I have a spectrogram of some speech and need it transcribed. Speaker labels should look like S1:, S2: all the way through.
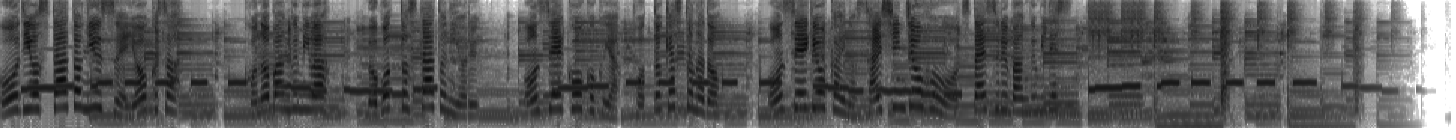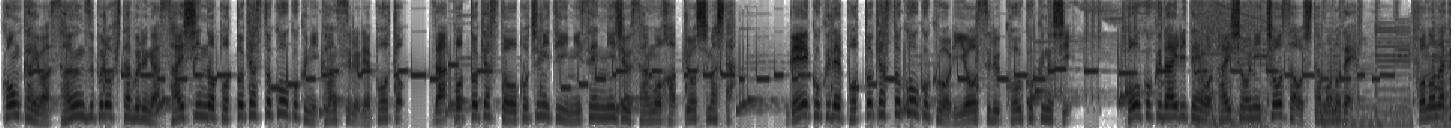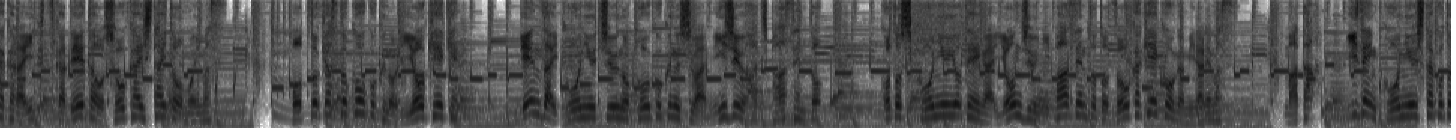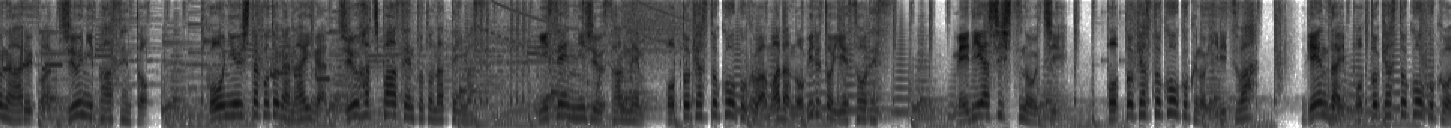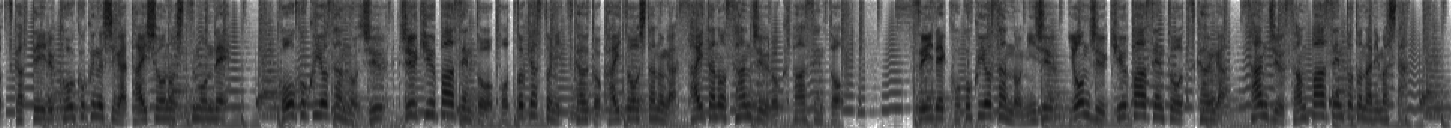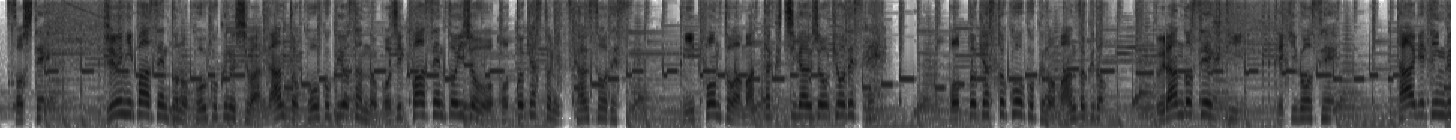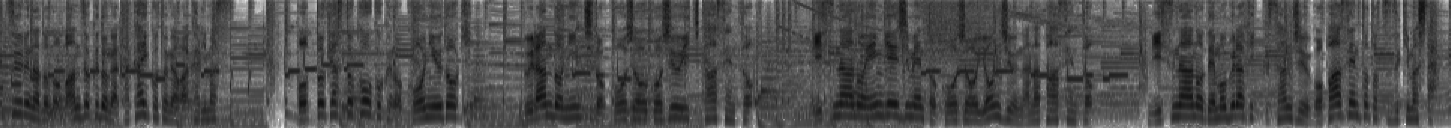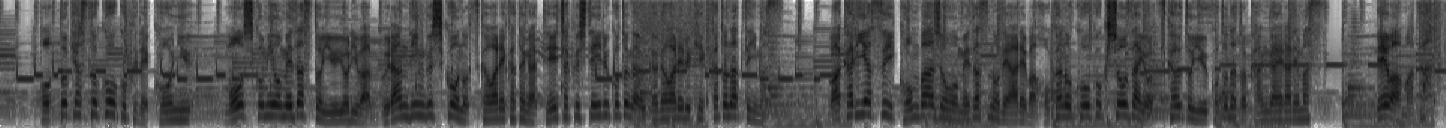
S1: オーディオスタートニュースへようこそ。この番組はロボットスタートによる音声広告やポッドキャストなど音声業界の最新情報をお伝えする番組です。
S2: 今回はサウンズプロフィタブルが最新のポッドキャスト広告に関するレポートザ・ポッドキャストオポチュニティ2023を発表しました。米国でポッドキャスト広告を利用する広告主。広告代理店を対象に調査をしたものでこの中からいくつかデータを紹介したいと思います。ポッドキャスト広告の利用経験。現在購入中の広告主は28%今年購入予定が42%と増加傾向が見られます。また以前購入したことがあるは12%購入したことがないが18%となっています。2023年ポッドキャスト広告はまだ伸びると言えそうです。メディア支出のうちポッドキャスト広告の比率は現在ポッドキャスト広告を使っている広告主が対象の質問で広告予算の1019%をポッドキャストに使うと回答したのが最多の36%次いで広告予算の2049%を使うが33%となりました。そして12%の広告主はなんと広告予算の50%以上をポッドキャストに使うそうです。日本とは全く違う状況ですね。ポッドキャスト広告の満足度ブランドセーフティー適合性ターゲティングツールなどの満足度が高いことが分かります。ポッドキャスト広告の購入動機。ブランド認知度向上51%リスナーのエンゲージメント向上47%リスナーのデモグラフィック35%と続きました。ポッドキャスト広告で購入。申し込みを目指すというよりはブランディング思考の使われ方が定着していることが伺われる結果となっています。分かりやすいコンバージョンを目指すのであれば他の広告商材を使うということだと考えられます。ではまた。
